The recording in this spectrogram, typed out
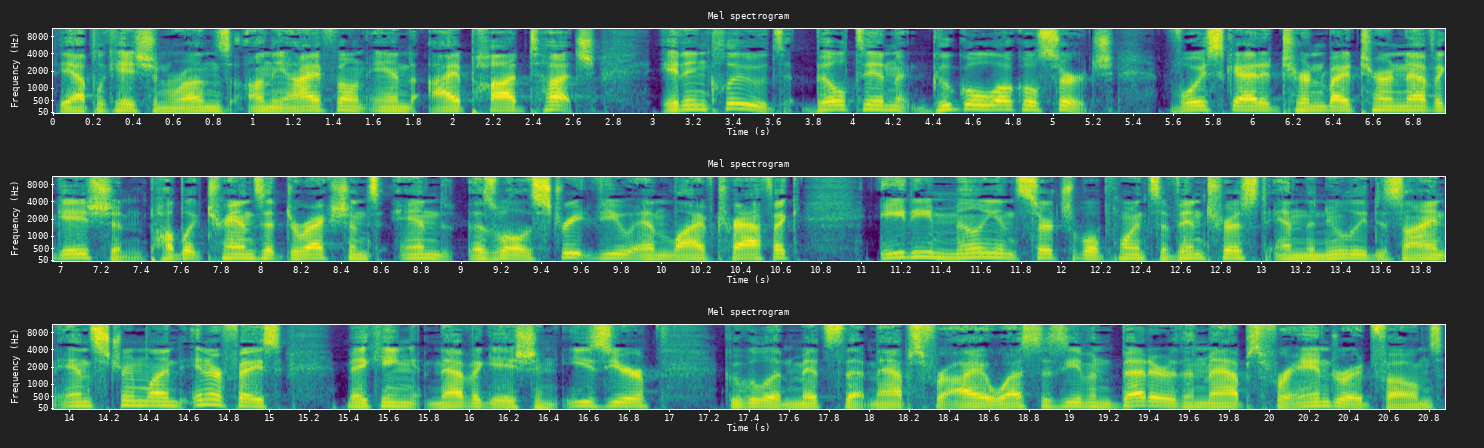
The application runs on the iPhone and iPod Touch. It includes built in Google local search, voice guided turn by turn navigation, public transit directions, and as well as street view and live traffic, 80 million searchable points of interest, and the newly designed and streamlined interface, making navigation easier. Google admits that Maps for iOS is even better than Maps for Android phones,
